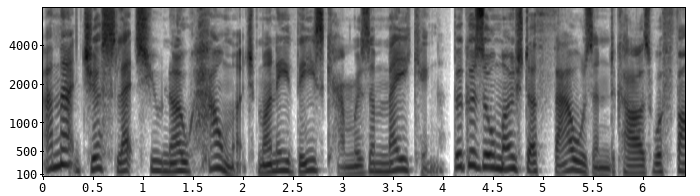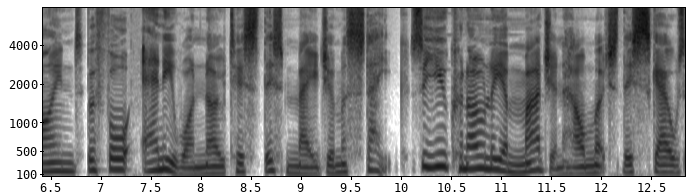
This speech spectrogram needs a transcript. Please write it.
And that just lets you know how much money these cameras are making, because almost a thousand cars were fined before anyone noticed this major mistake. So you can only imagine how much this scales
